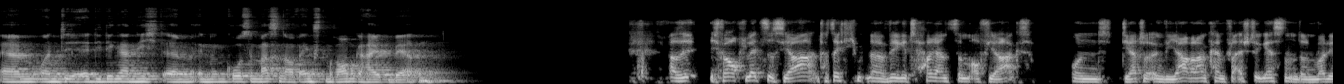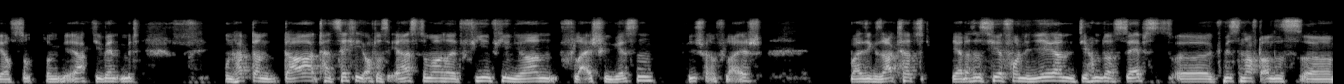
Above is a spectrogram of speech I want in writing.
ähm, und die, die Dinger nicht ähm, in großen Massen auf engstem Raum gehalten werden. Also ich war auch letztes Jahr tatsächlich mit einer Vegetarierin auf Jagd und die hatte irgendwie jahrelang kein Fleisch gegessen und dann war die auf so einem Jagdevent mit und hat dann da tatsächlich auch das erste Mal seit vielen, vielen Jahren Fleisch gegessen, Wildschweinfleisch, weil sie gesagt hat, ja, das ist hier von den Jägern, die haben das selbst äh, gewissenhaft alles äh,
